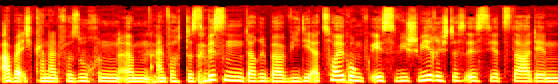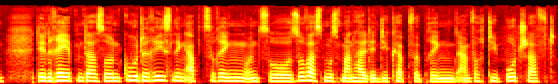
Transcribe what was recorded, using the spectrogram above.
Aber ich kann halt versuchen, ähm, einfach das Wissen darüber, wie die Erzeugung ist, wie schwierig das ist, jetzt da den, den Reben da so ein gute Riesling abzuringen und so. Sowas muss man halt in die Köpfe bringen. Einfach die Botschaft,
